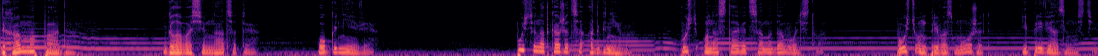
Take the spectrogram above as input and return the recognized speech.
Дхаммапада. Глава 17. О гневе. Пусть он откажется от гнева, пусть он оставит самодовольство, пусть он превозможет и привязанности.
